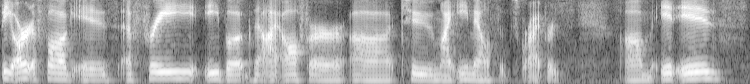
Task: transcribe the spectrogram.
The Art of Fog is a free ebook that I offer uh, to my email subscribers. Um, it is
